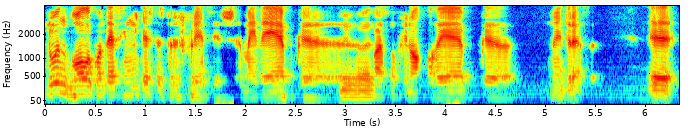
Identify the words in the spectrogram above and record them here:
no handball acontecem muito estas transferências, a meio da época, Exato. quase no final da época, não interessa. Eh,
